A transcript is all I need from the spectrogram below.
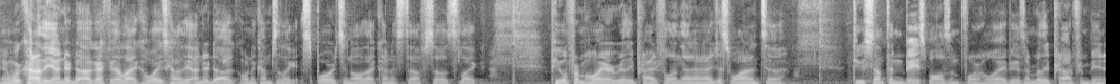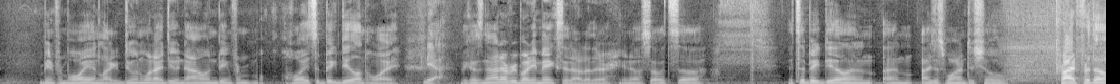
and we're kind of the underdog. I feel like Hawaii's kind of the underdog when it comes to like sports and all that kind of stuff. So it's like people from Hawaii are really prideful in that, and I just wanted to do something baseballism for Hawaii because I'm really proud from being being from Hawaii and like doing what I do now and being from Hawaii. It's a big deal in Hawaii Yeah. because not everybody makes it out of there, you know. So it's a it's a big deal, and and I just wanted to show pride for the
